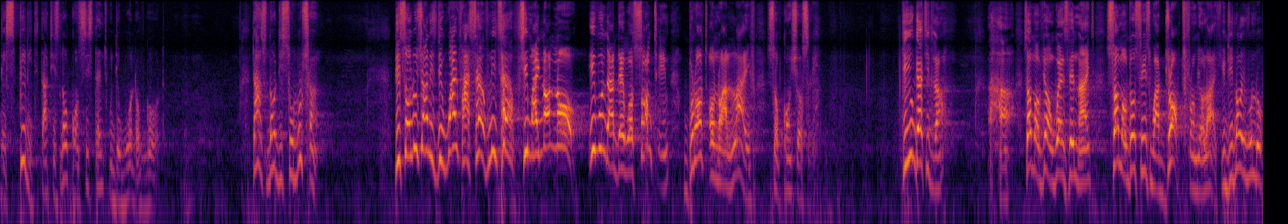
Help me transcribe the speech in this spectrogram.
the spirit that is not consistent with the word of God. That's not the solution. The solution is the wife herself needs help. She might not know even that there was something brought on her life subconsciously. Do you get it now? Uh-huh. Some of you on Wednesday night, some of those things were dropped from your life. You did not even know.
